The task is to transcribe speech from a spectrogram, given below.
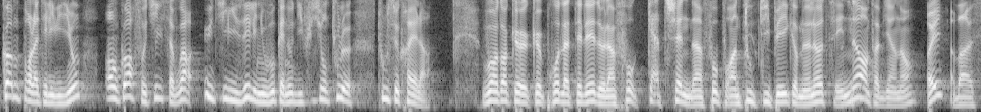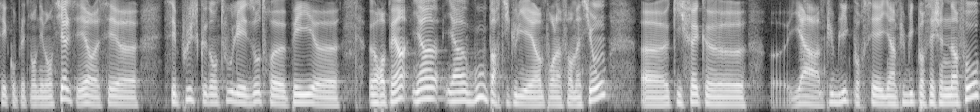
comme pour la télévision, encore faut-il savoir utiliser les nouveaux canaux de diffusion. Tout le, tout le secret est là. Vous, en tant que, que pro de la télé, de l'info, quatre chaînes d'infos pour un tout petit pays comme le nôtre, c'est énorme, Fabien, non? Oui, ah bah, c'est complètement démentiel. C'est-à-dire, c'est euh, c'est plus que dans tous les autres euh, pays euh, européens. Il y, a un- il y a un goût particulier hein, pour l'information. Euh, qui fait que euh, il y a un public pour ces il y a un public pour ces chaînes d'infos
